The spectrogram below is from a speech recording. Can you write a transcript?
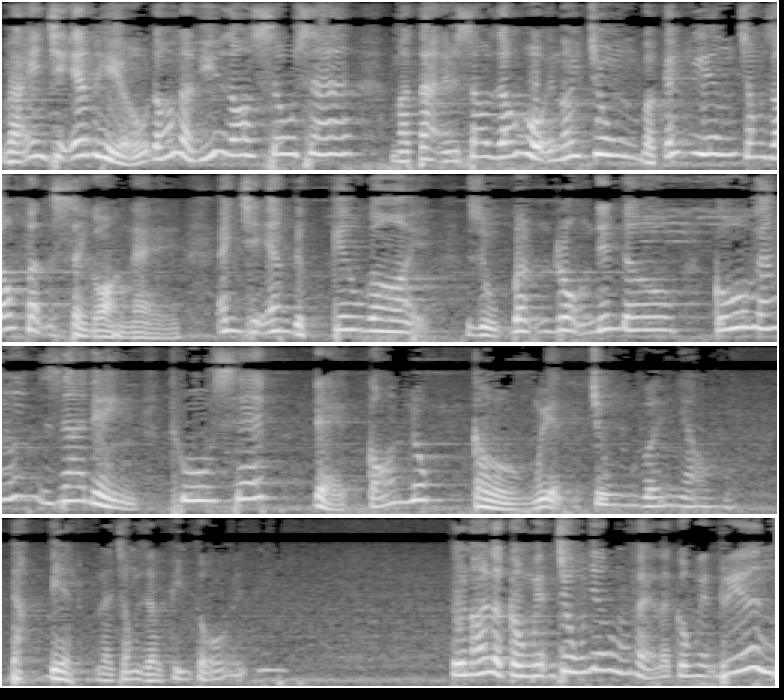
Và anh chị em hiểu, đó là lý do sâu xa mà tại sao giáo hội nói chung và cách riêng trong giáo phận Sài Gòn này, anh chị em được kêu gọi dù bận rộn đến đâu, cố gắng gia đình, thu xếp để có lúc cầu nguyện chung với nhau đặc biệt là trong giờ kinh tối tôi nói là cầu nguyện chung chứ không phải là cầu nguyện riêng.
